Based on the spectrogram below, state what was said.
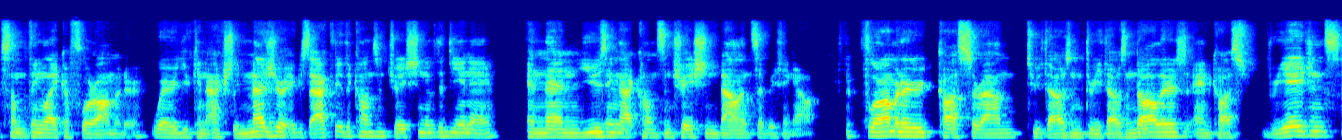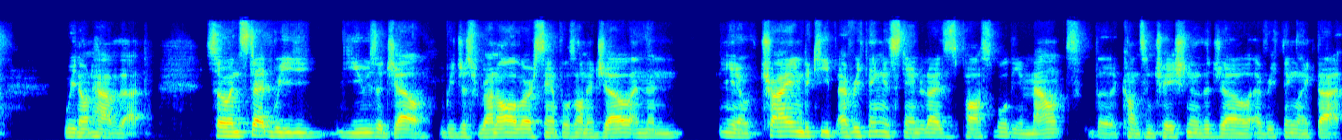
something like a fluorometer, where you can actually measure exactly the concentration of the DNA and then using that concentration balance everything out. A fluorometer costs around $2,000, $3,000 and costs reagents. We don't have that. So instead, we use a gel. We just run all of our samples on a gel and then you know trying to keep everything as standardized as possible the amount the concentration of the gel everything like that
